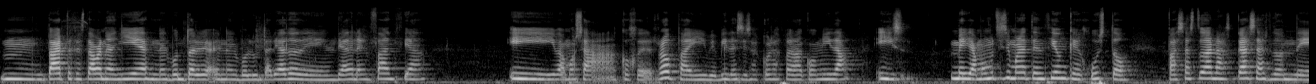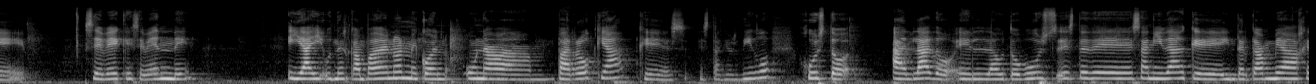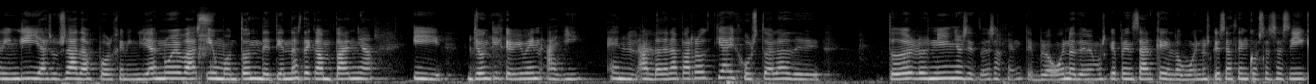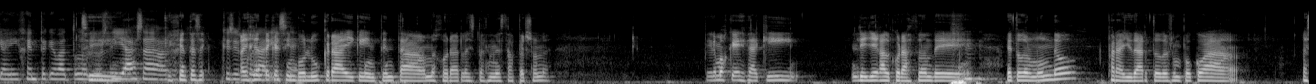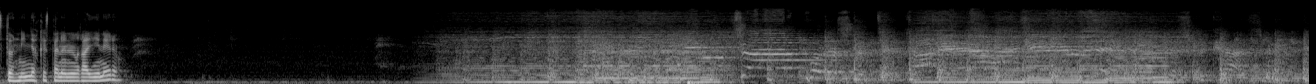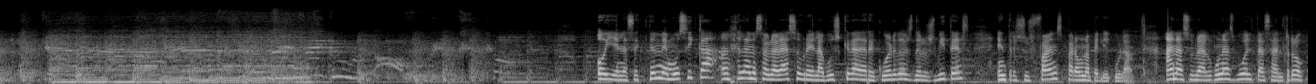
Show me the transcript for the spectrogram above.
mm, partes que estaban allí en el, en el voluntariado del Día de la Infancia y íbamos a coger ropa y bebidas y esas cosas para la comida. Y me llamó muchísimo la atención que justo pasas todas las casas donde se ve que se vende y hay un descampado enorme con una parroquia, que es esta que os digo, justo al lado el autobús este de sanidad que intercambia jeringuillas usadas por jeringuillas nuevas y un montón de tiendas de campaña y yonkis que viven allí, en, al lado de la parroquia y justo al lado de todos los niños y toda esa gente. Pero bueno, tenemos que pensar que lo bueno es que se hacen cosas así, que hay gente que va todos Sí, los días a... que gente se- que se hay gente que se involucra y que intenta mejorar la situación de estas personas. Queremos que desde aquí le llegue al corazón de, de todo el mundo para ayudar todos un poco a, a estos niños que están en el gallinero. Hoy en la sección de música, Ángela nos hablará sobre la búsqueda de recuerdos de los Beatles entre sus fans para una película. Ana sobre algunas vueltas al rock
